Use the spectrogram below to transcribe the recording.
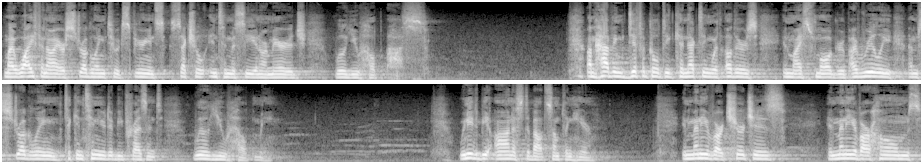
My wife and I are struggling to experience sexual intimacy in our marriage. Will you help us? I'm having difficulty connecting with others in my small group. I really am struggling to continue to be present. Will you help me? We need to be honest about something here. In many of our churches, in many of our homes,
